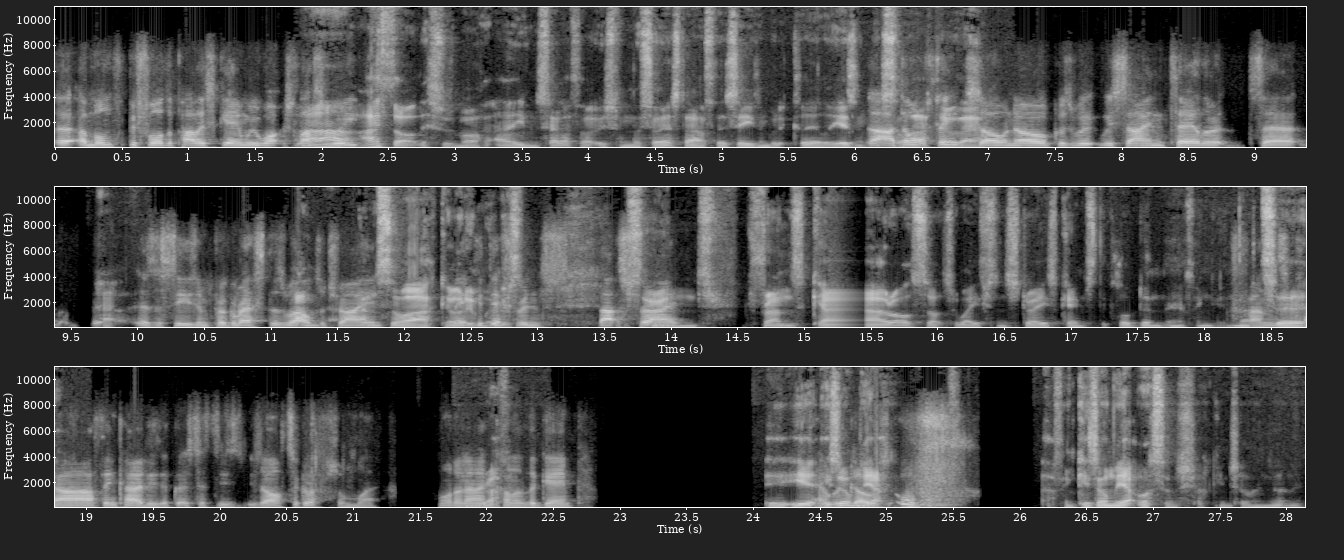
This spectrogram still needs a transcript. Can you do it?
a month before the Palace game we watched last ah, week. I thought this was more. I even said I thought it was from the first half of the season, but it clearly isn't. I don't think there. so. No, because we, we signed Taylor at, uh, as the season progressed as well and, to try and, and make a difference. That's right. Franz Carr, all sorts of waifs and strays came to the club, didn't they? I think Franz uh, Carr. I think I had his, his, his autograph somewhere. What an icon of the game. He, he's only. I think he's on the Atlas. Shocking challenge, isn't it?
